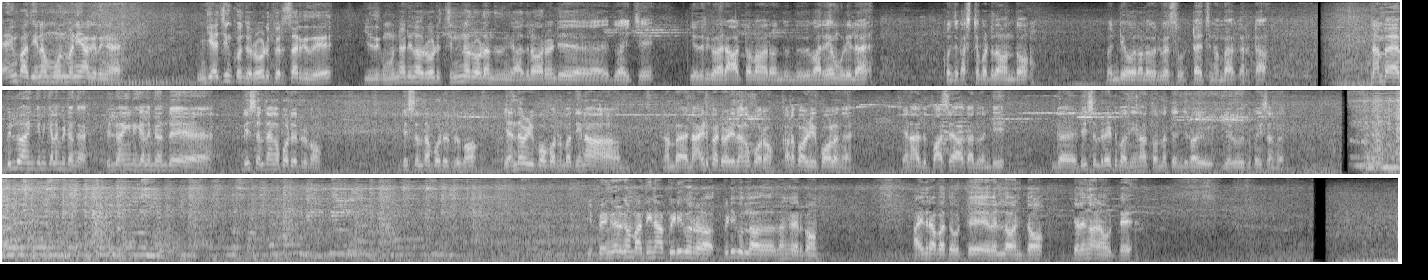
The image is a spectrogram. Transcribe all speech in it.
Time பார்த்தீங்கன்னா மூணு மணி ஆகுதுங்க. இங்கேயாச்சும் கொஞ்சம் ரோடு பெருசாக இருக்குது. இதுக்கு முன்னாடிலாம் ரோடு சின்ன ரோடு இருந்ததுங்க. அதில் வர வேண்டிய இதுவாயிடுச்சு. எதிர்க்கு வேறு ஆட்டோலாம் வேறு வந்துருந்தது வரவே முடியல. கொஞ்சம் கஷ்டப்பட்டு தான் வந்தோம். வண்டி ஓரளவு ரிவர்ஸ் விட்டாச்சு நம்ம கரெக்டாக நம்ம பில் வாங்கின்னு கிளம்பிட்டோங்க. பில் வாங்கின்னு கிளம்பி வந்து டீசல் தாங்க போட்டுட்ருக்கோம். டீசல் தான் போட்டுட்ருக்கோம். எந்த வழி போக போகிறோம்னு பார்த்தீங்கன்னா நம்ம நாயுடுபேட்டை வழி தாங்க போகிறோம் கடப்பா வழி போகலங்க. ஏன்னா அது பாஸே ஆகாது வண்டி. இங்கே டீசல் ரேட்டு பார்த்தீங்கன்னா தொண்ணூத்தஞ்சு ரூபா எழுபது பைசாங்க. இப்போ எங்கே இருக்கோம் பார்த்தீங்கன்னா பிடிக்கூர் பிடிக்குள்ள தாங்க இருக்கோம். ஹைதராபாத்தை விட்டு வெளில வந்துட்டோம். தெலுங்கானா விட்டு.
